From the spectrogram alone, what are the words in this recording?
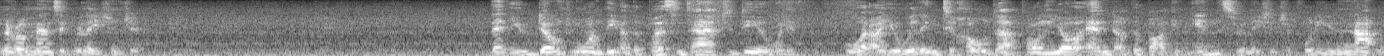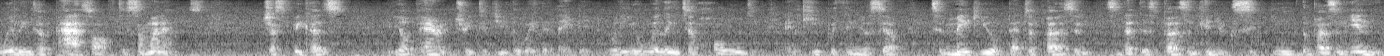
in a romantic relationship? That you don't want the other person to have to deal with. What are you willing to hold up on your end of the bargain in this relationship? What are you not willing to pass off to someone else just because your parent treated you the way that they did? What are you willing to hold and keep within yourself to make you a better person so that this person can the person in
